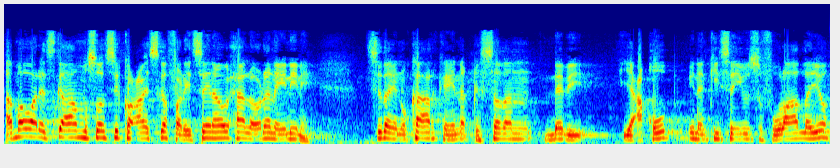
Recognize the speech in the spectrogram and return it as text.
Ama war iska aamusoo si kaco iska fadhiisa inaan waxaa la odhanaynin sidaynu ka arkayna qisadan nebi yacquub inankiisan yuusuf uula hadlayo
